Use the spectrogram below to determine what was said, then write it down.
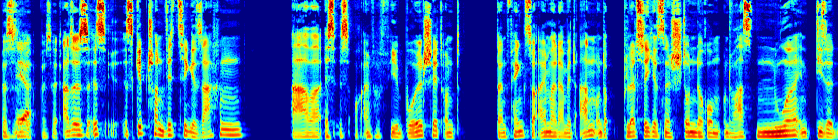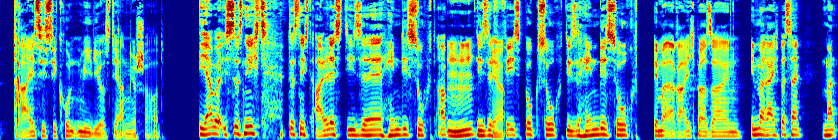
Besser, ja. besser. Also es, ist, es gibt schon witzige Sachen, aber es ist auch einfach viel Bullshit und dann fängst du einmal damit an und plötzlich ist eine Stunde rum und du hast nur in diese 30 Sekunden Videos dir angeschaut. Ja, aber ist das nicht, das nicht alles diese Handysucht ab, mhm, diese ja. Facebook-Sucht, diese Handysucht? Immer erreichbar sein. Immer erreichbar sein. Man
